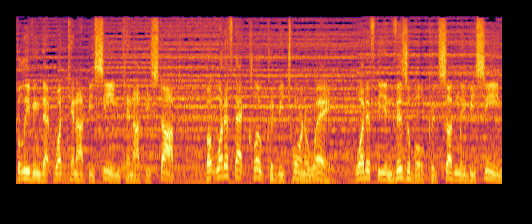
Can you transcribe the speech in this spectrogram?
believing that what cannot be seen cannot be stopped. But what if that cloak could be torn away? What if the invisible could suddenly be seen,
